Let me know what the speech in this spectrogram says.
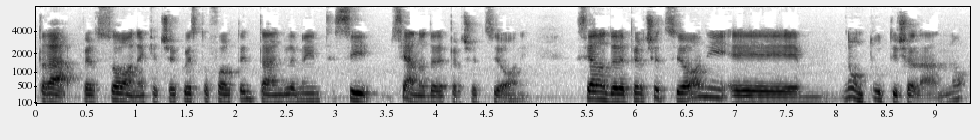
tra persone che c'è questo forte entanglement si, si hanno delle percezioni si hanno delle percezioni e non tutti ce l'hanno,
